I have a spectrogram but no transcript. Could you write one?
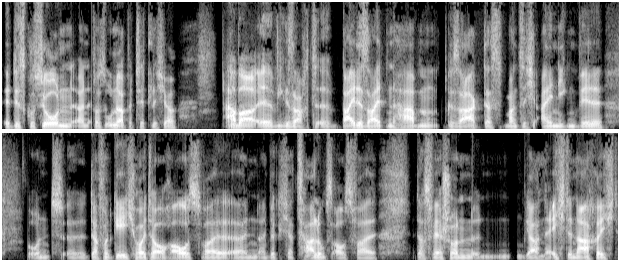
äh, Diskussionen etwas unappetitlicher. Aber äh, wie gesagt, beide Seiten haben gesagt, dass man sich einigen will. Und äh, davon gehe ich heute auch aus, weil ein, ein wirklicher Zahlungsausfall, das wäre schon äh, ja eine echte Nachricht.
